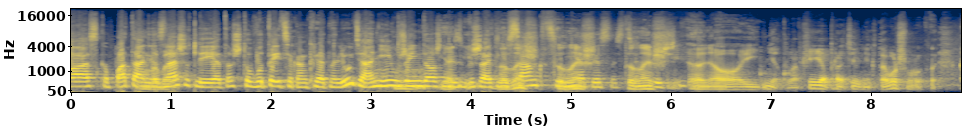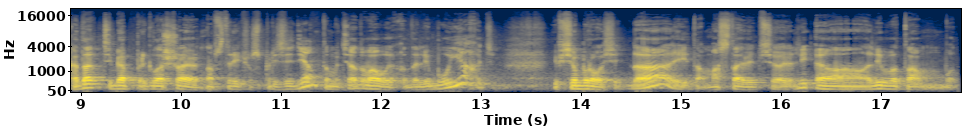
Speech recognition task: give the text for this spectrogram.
Дерипаска, Потанин. Ну. Знаешь ли это, что вот эти конкретно люди, они уже не должны Я- избежать ни санкций, ты ни ответственности. Ты знаешь, э, о, и нет, вообще я противник того, что когда тебя приглашают на встречу с президентом, у тебя два выхода. Либо уехать и все бросить, да, и там оставить, э, ли- э, либо там вот.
